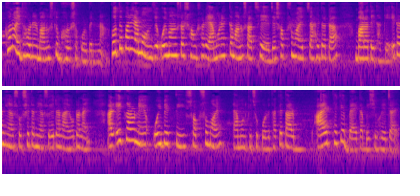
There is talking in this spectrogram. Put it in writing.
কখনো এই ধরনের মানুষকে ভরসা করবেন না। হতে পারে এমন যে, ওই মানুষটার সংসারে এমন একটা মানুষ আছে যে, সবসময় চাহিদাটা বাড়াতেই থাকে। এটা নিয়ে আসো, সেটা নিয়ে আসো, এটা নাই, ওটা নাই। আর এই কারণে ওই ব্যক্তি সবসময় এমন কিছু করে থাকে, তার আয়ের থেকে ব্যয়টা বেশি হয়ে যায়।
